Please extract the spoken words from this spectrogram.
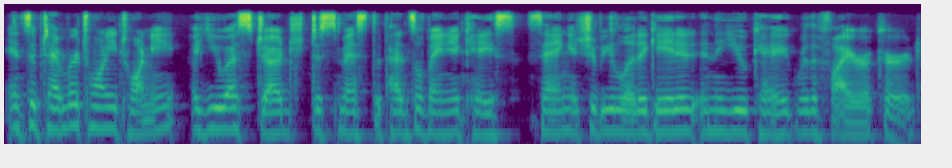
In September 2020, a U.S. judge dismissed the Pennsylvania case, saying it should be litigated in the UK where the fire occurred.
